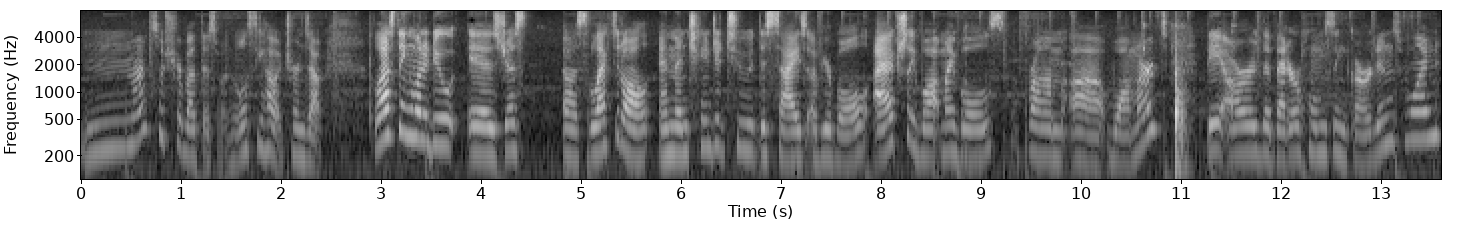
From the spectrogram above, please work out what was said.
not so sure about this one. We'll see how it turns out. The last thing I want to do is just uh, select it all and then change it to the size of your bowl. I actually bought my bowls from uh, Walmart. They are the Better Homes and Gardens one.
